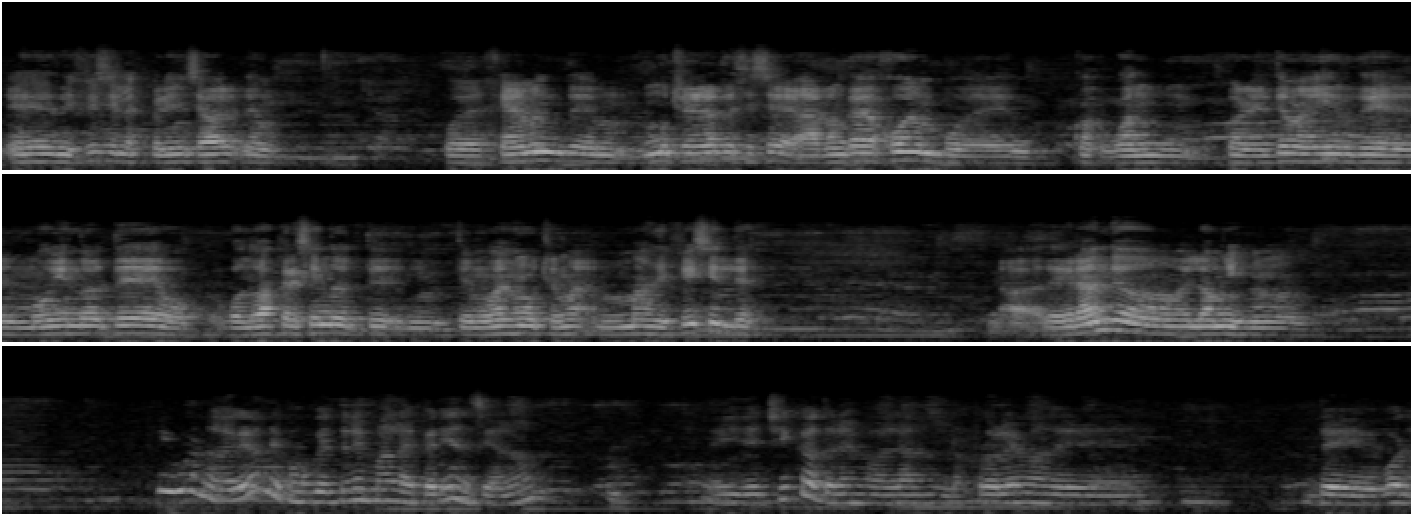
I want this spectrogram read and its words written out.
Es difícil la experiencia digamos, pues generalmente mucho en arte se dice arrancar de joven, pues cuan- con, el tema de ir de, moviéndote o cuando vas creciendo te, te mueves mucho más, más difícil de, de grande o es lo mismo. Y bueno, de grande como que tenés más la experiencia, ¿no? Y de chica tenés más los problemas de, de, bueno,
